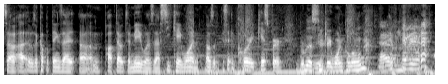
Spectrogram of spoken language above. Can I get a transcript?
so uh, there was a couple things that um, popped out to me was uh, CK1. That was is it Corey Kispert. Remember that CK1 cologne? everyone, Every,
